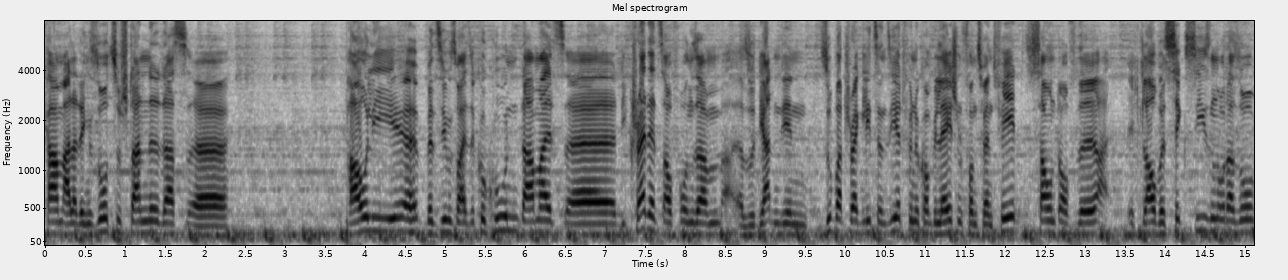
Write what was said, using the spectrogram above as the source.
kam allerdings so zustande, dass äh, Pauli äh, bzw. Cocoon damals äh, die Credits auf unserem, also die hatten den Supertrack lizenziert für eine Compilation von Sven Feth, Sound of the, ich glaube, Sixth Season oder so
